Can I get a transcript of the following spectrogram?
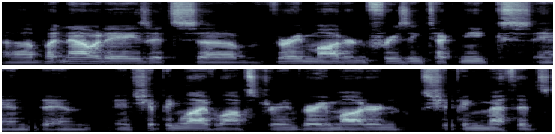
Uh, but nowadays, it's uh, very modern freezing techniques and, and, and shipping live lobster in very modern shipping methods.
